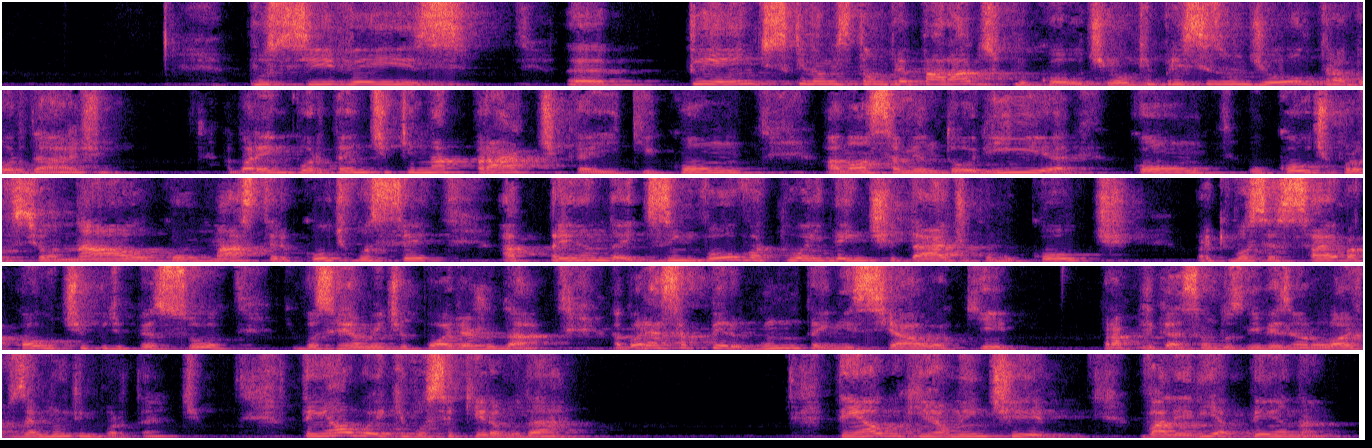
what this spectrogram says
possíveis uh, clientes que não estão preparados para o coaching ou que precisam de outra abordagem. Agora é importante que na prática e que com a nossa mentoria, com o coach profissional, com o master coach, você aprenda e desenvolva a tua identidade como coach para que você saiba qual o tipo de pessoa que você realmente pode ajudar. Agora essa pergunta inicial aqui para aplicação dos níveis neurológicos é muito importante. Tem algo aí que você queira mudar? Tem algo que realmente valeria a pena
